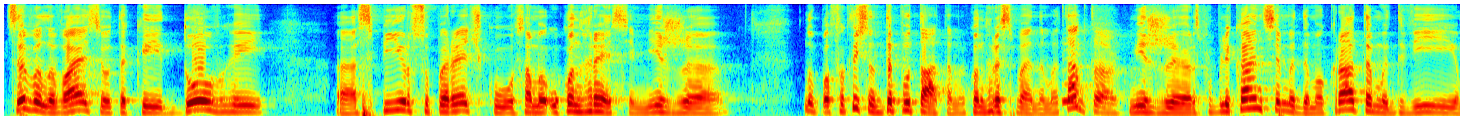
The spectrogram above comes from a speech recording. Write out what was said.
це виливається у такий довгий е, спір, суперечку саме у Конгресі між е, ну, фактично депутатами, конгресменами, Ну, так? так. між республіканцями, демократами, дві.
